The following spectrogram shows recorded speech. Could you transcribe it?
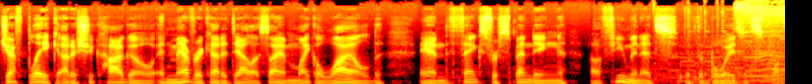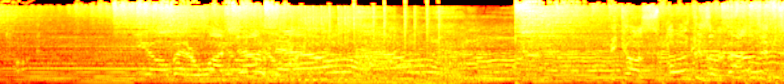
Jeff Blake out of Chicago and Maverick out of Dallas, I am Michael Wilde, and thanks for spending a few minutes with the boys at Splunk Talk. Y'all better watch out now. Because Splunk is about to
